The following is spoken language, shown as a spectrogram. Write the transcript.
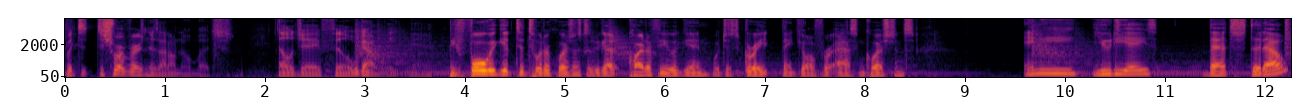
But t- the short version is I don't know much. LJ, Phil, we gotta wait, man. Before we get to Twitter questions, because we got quite a few again, which is great. Thank you all for asking questions. Any UDAs that stood out,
